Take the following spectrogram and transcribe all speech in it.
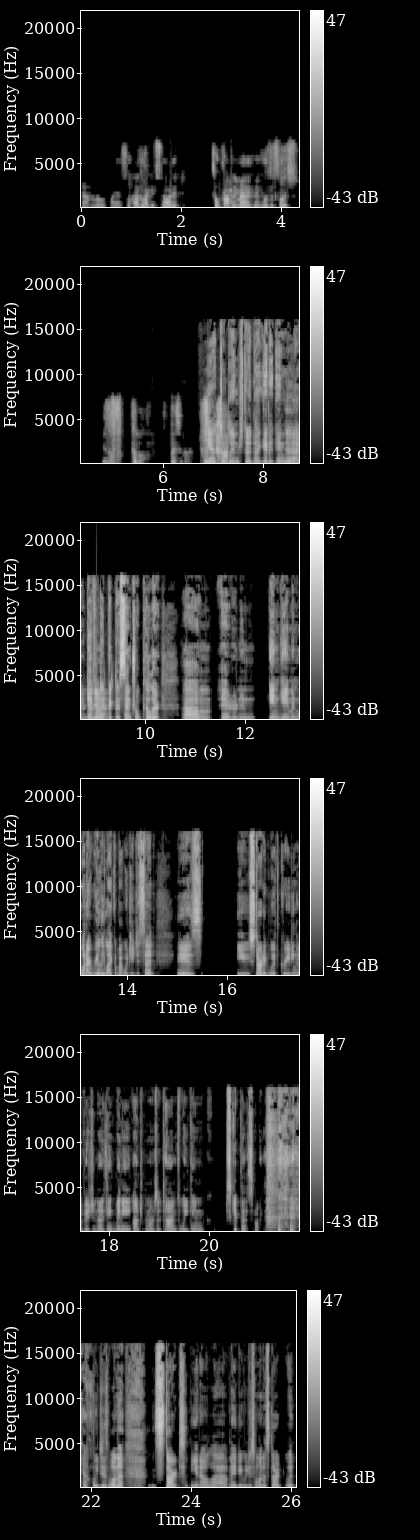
down the road plan. So how do I get started? So property management was the first, you know, pillar basically. Yeah, totally understood. I get it. And yeah, you definitely yeah. picked a central pillar, um, in, in game. And what I really like about what you just said is you started with creating a vision. And I think many entrepreneurs at times we can skip that spot. we just want to start, you know, uh, maybe we just want to start with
